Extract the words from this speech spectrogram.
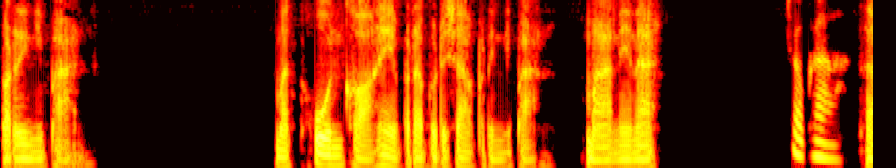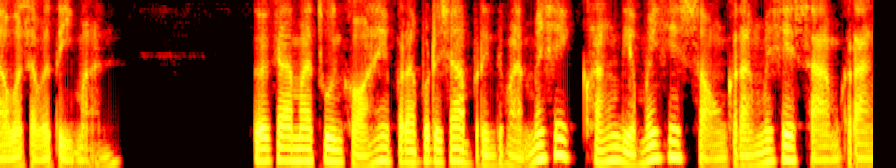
ปรินิพาน มาทูลขอให้พระพุทธเจ้าปรินิพานมาเนี่ยนะเจ้าค่ะท้าวสัพติมานโดยการมาทูลขอให้พระพุทธเจ้าปรินิพานไม่ใช่ครั้งเดียวไม่ใช่สองครั้ง ไม่ใช่สามครั้ง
